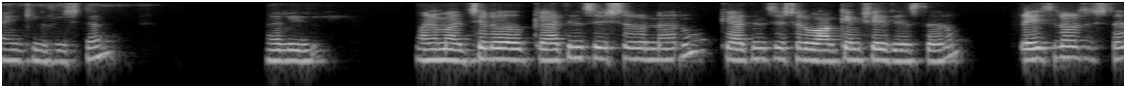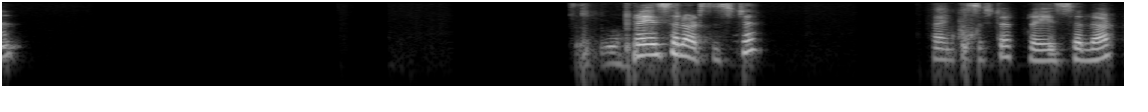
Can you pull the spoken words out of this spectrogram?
థ్యాంక్ యూ సిస్టర్ మరి మన మధ్యలో క్యాథిన్ సిస్టర్ ఉన్నారు. క్యాథిన్ సిస్టర్ వాక్యం షేర్ చేస్తారు. ప్రైజ్లో sister praise Lord sister thank you sister praise Lord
